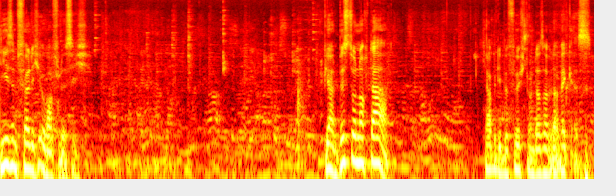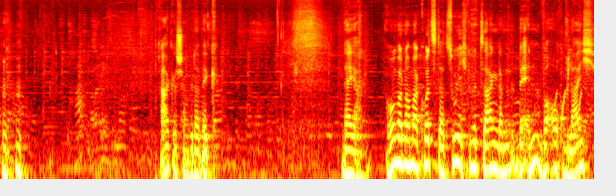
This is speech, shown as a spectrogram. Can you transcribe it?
Die sind völlig überflüssig. Björn, bist du noch da? Ich habe die Befürchtung, dass er wieder weg ist. Prag ist schon wieder weg. Naja, holen wir noch mal kurz dazu. Ich würde sagen, dann beenden wir auch gleich,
